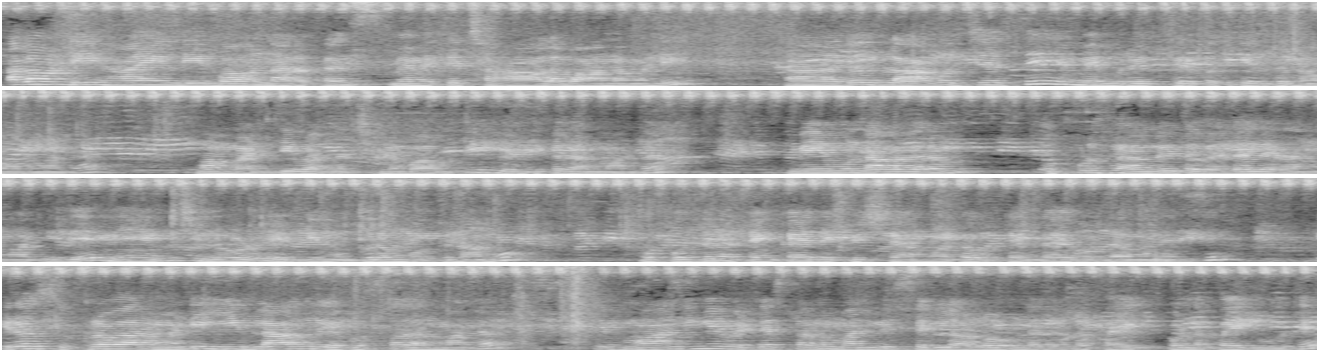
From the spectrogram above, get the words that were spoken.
హలో అండి హాయ్ అండి బాగున్నారా ఫ్రెండ్స్? మేమైతే చాలా బాగున్నామండి. ఈరోజు బ్లాగ్ వచ్చేసి మేము రేపు తిరుపతికి వెళ్తున్నాం అనమాట మా మడ్డి వాళ్ళ చిన్న బాబుకి ఎంటికలు అనమాట మేము నలగరం ఎప్పుడు ఫ్యామిలీతో వెళ్ళలేదన్నమాట ఇదే. నేను చిన్నోడు రెడ్డి ముగ్గురం పోతున్నాము. ఒక పొద్దున టెంకాయ తెప్పించాను అనమాట ఒక టెంకాయ కొద్దామనేసి ఈరోజు శుక్రవారం అండి ఈ బ్లాగ్ రేపు వస్తుంది అనమాట రేపు మార్నింగే పెట్టేస్తాను మళ్ళీ సెల్ అలో ఉండదు కదా పైకి కొండపైకి పోతే.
